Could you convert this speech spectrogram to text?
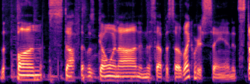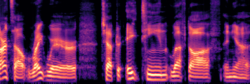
the fun stuff that was going on in this episode. Like we were saying, it starts out right where chapter 18 left off. And yeah,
